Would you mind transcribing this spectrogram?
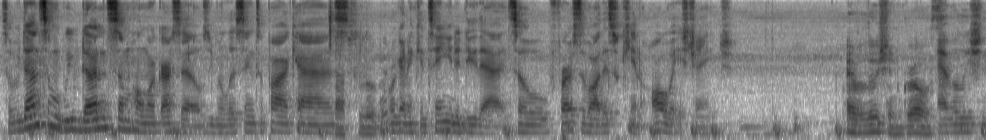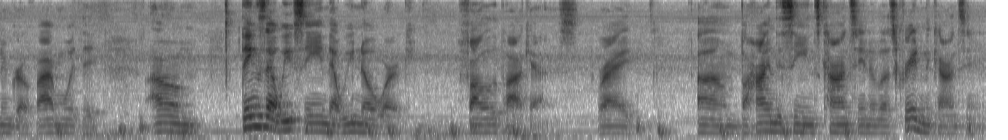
So we've done some we've done some homework ourselves. We've been listening to podcasts. Absolutely. We're gonna continue to do that. So first of all, this can always change. Evolution, growth. Evolution and growth. I'm with it. Um, things that we've seen that we know work. Follow the podcast, right? Um, behind the scenes content of us creating the content,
